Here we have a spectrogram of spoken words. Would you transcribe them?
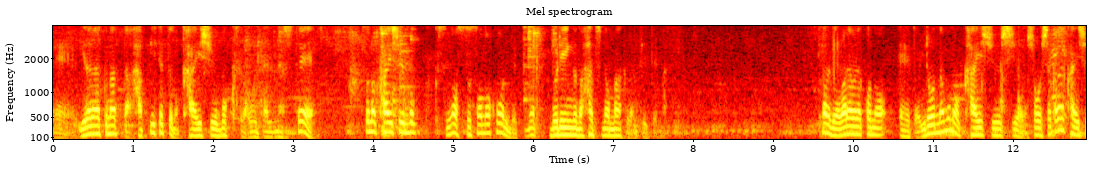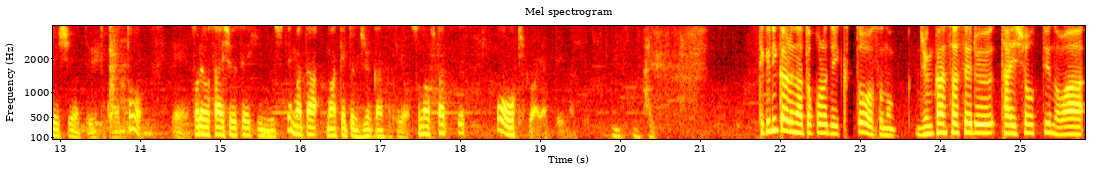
えーいらなくなったハッピーセットの回収ボックスが置いてありまして、その回収ボックスの裾の方にですね、ブリングの蜂のマークがついています。なので、我々はこの、えー、といろんなものを回収しよう、消費者から回収しようというところと、えーそれを最終製品にして、またマーケットに循環させよう、その2つを大きくはやっています。はい、テクニカルなところでいくと、その循環させる対象っていうのは、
